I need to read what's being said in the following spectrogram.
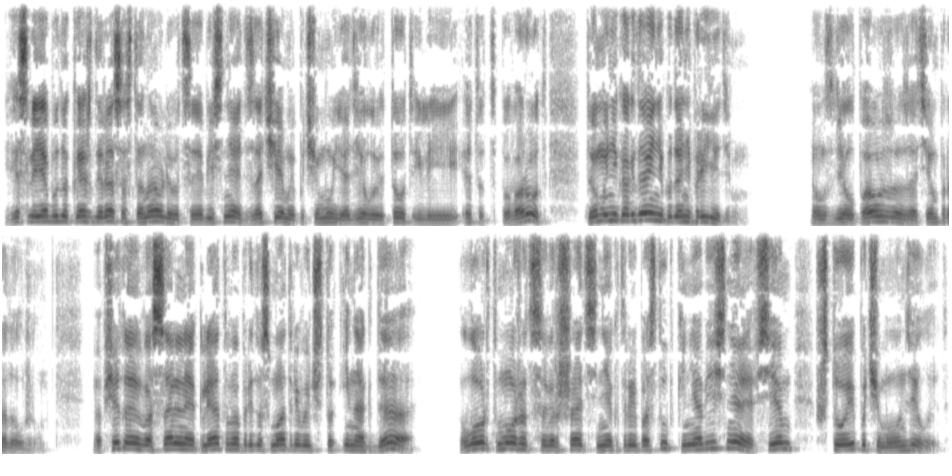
если я буду каждый раз останавливаться и объяснять, зачем и почему я делаю тот или этот поворот, то мы никогда и никуда не приедем. Он сделал паузу, а затем продолжил. Вообще-то вассальная клятва предусматривает, что иногда лорд может совершать некоторые поступки, не объясняя всем, что и почему он делает.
